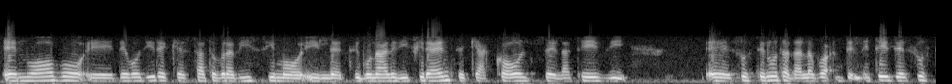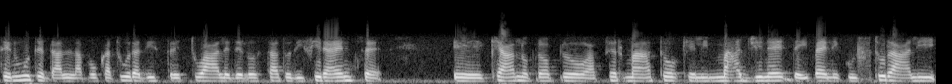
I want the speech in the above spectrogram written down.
È nuovo e devo dire che è stato bravissimo il Tribunale di Firenze che accolse la tesi eh, dalla, le tesi sostenute dall'Avvocatura distrettuale dello Stato di Firenze eh, che hanno proprio affermato che l'immagine dei beni culturali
